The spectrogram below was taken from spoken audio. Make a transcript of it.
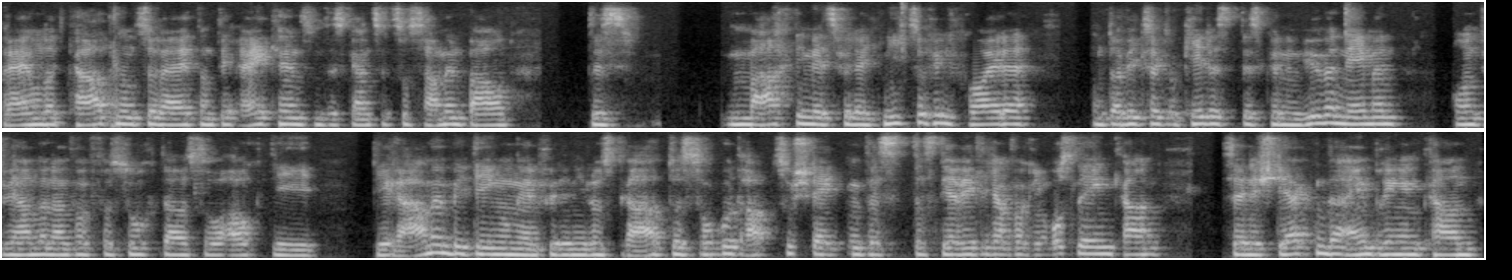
300 Karten und so weiter und die Icons und das Ganze zusammenbauen, das macht ihm jetzt vielleicht nicht so viel Freude. Und da habe ich gesagt, okay, das, das können wir übernehmen. Und wir haben dann einfach versucht, da so auch die, die Rahmenbedingungen für den Illustrator so gut abzustecken, dass, dass der wirklich einfach loslegen kann, seine Stärken da einbringen kann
